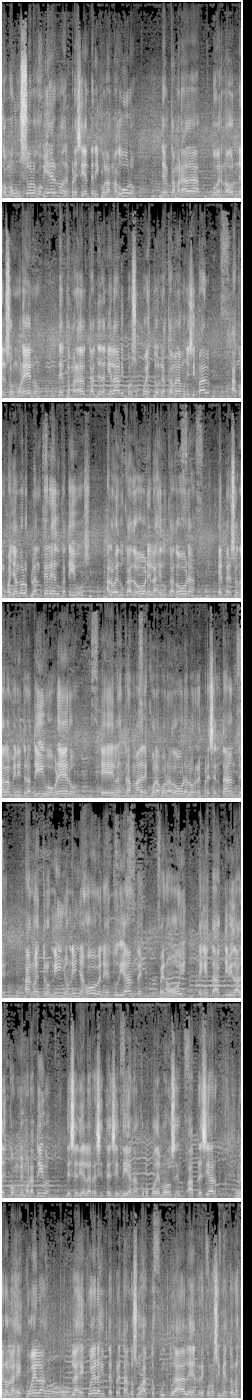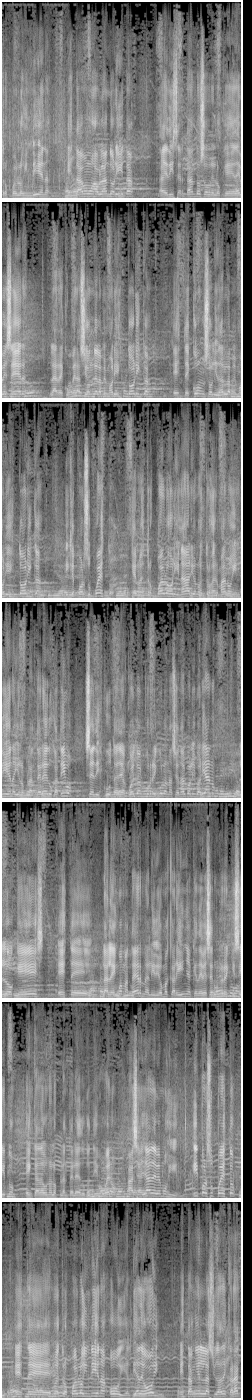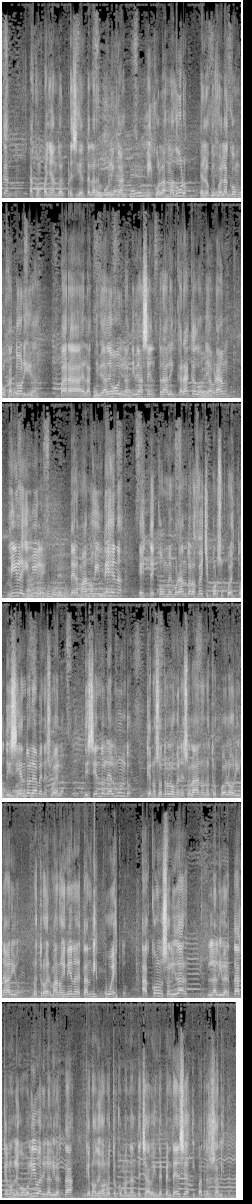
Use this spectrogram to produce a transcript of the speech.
como un solo gobierno del presidente Nicolás Maduro, del camarada gobernador Nelson Moreno, del camarada alcalde Daniel Aro y por supuesto en la Cámara Municipal acompañando a los planteles educativos, a los educadores, las educadoras, el personal administrativo, obrero, eh, nuestras madres colaboradoras, los representantes, a nuestros niños, niñas, jóvenes, estudiantes, bueno, hoy en estas actividades conmemorativas de ese Día de la Resistencia Indígena, como podemos eh, apreciar, bueno, las escuelas, las escuelas interpretando sus actos culturales en reconocimiento a nuestros pueblos indígenas. Estábamos hablando ahorita eh, disertando sobre lo que debe ser la recuperación de la memoria histórica este, consolidar la memoria histórica y que por supuesto que nuestros pueblos originarios, nuestros hermanos indígenas y en los planteles educativos se discuta de acuerdo al currículo nacional bolivariano lo que es este, la lengua materna, el idioma cariña, que debe ser un requisito en cada uno de los planteles educativos. Bueno, hacia allá debemos ir. Y por supuesto, este, nuestros pueblos indígenas hoy, el día de hoy, están en la ciudad de Caracas acompañando al presidente de la República, Nicolás Maduro, en lo que fue la convocatoria para la actividad de hoy, la actividad central en Caracas, donde habrán miles y miles de hermanos indígenas este, conmemorando la fecha y por supuesto diciéndole a Venezuela, diciéndole al mundo que nosotros los venezolanos, nuestros pueblos originarios, nuestros hermanos indígenas están dispuestos a consolidar la libertad que nos legó Bolívar y la libertad que nos dejó nuestro comandante Chávez, independencia y patria socialista.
